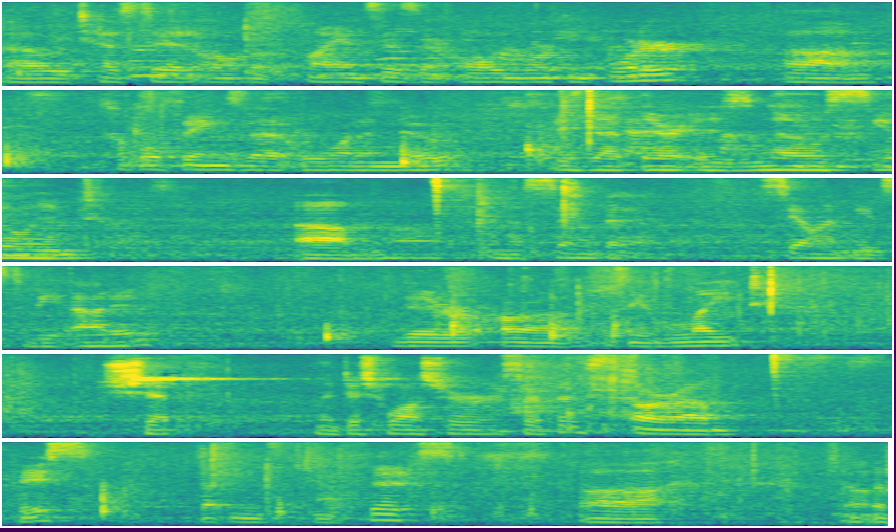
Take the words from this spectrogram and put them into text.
Uh, we tested all the appliances, they're all in working order. Um, couple things that we wanna note is that there is no sealant, um, in the sink, that sealant needs to be added. There are, is a light chip the dishwasher surface or um, face that needs to be fixed. Uh, not a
